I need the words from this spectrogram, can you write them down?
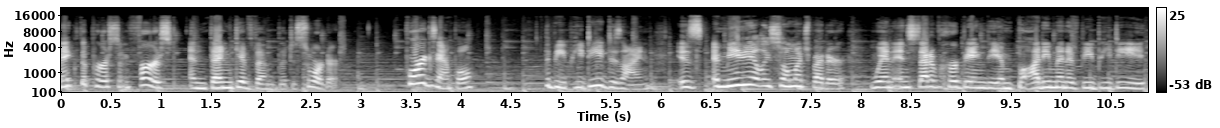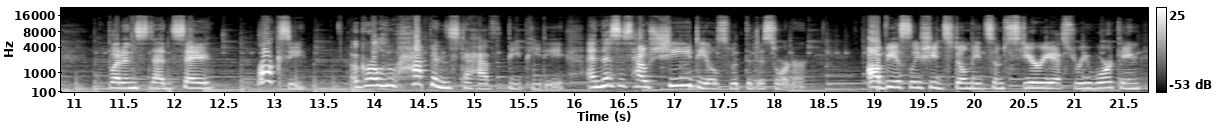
make the person first and then give them the disorder. For example, the BPD design is immediately so much better when instead of her being the embodiment of BPD, but instead say Roxy, a girl who happens to have BPD, and this is how she deals with the disorder. Obviously, she'd still need some serious reworking,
